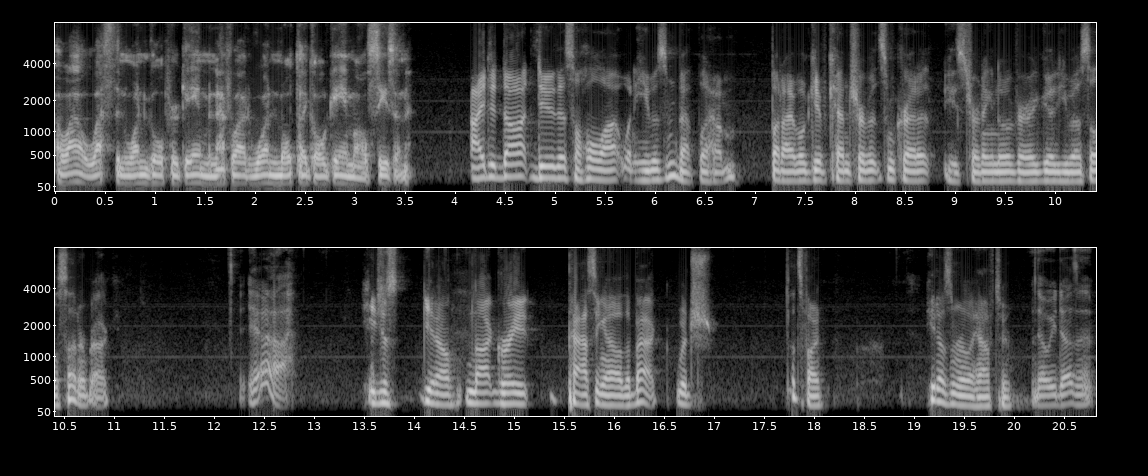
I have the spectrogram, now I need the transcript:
allow less than one goal per game and have allowed one multi-goal game all season. I did not do this a whole lot when he was in Bethlehem, but I will give Ken Tribbett some credit. He's turning into a very good USL center back. Yeah. He just, you know, not great passing out of the back, which that's fine. He doesn't really have to. No, he doesn't.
